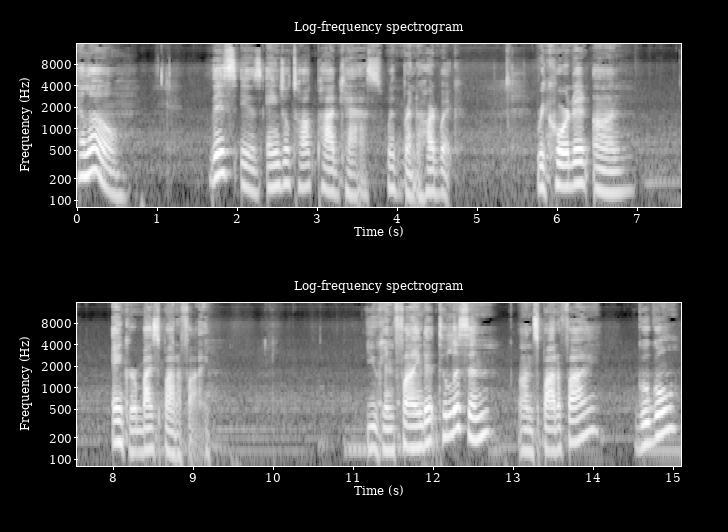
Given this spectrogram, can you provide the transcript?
Hello. This is Angel Talk Podcast with Brenda Hardwick, recorded on Anchor by Spotify. You can find it to listen on Spotify, Google,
